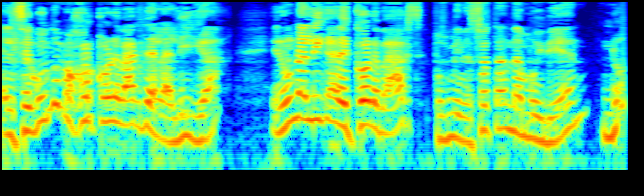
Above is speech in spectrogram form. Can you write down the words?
el segundo mejor coreback de la liga, en una liga de corebacks, pues Minnesota anda muy bien. No,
